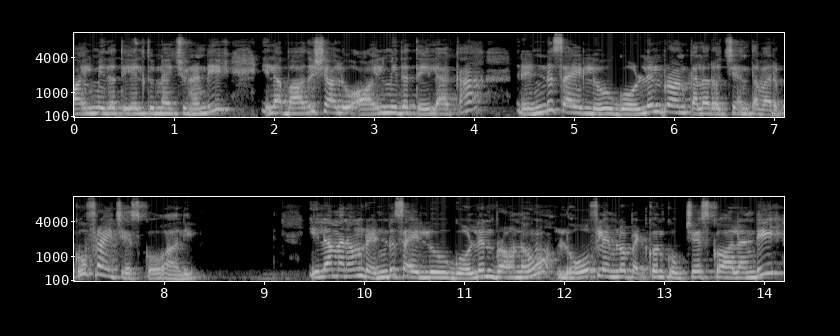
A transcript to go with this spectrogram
ఆయిల్ మీద తేలుతున్నాయి చూడండి. ఇలా బాదుషాలు ఆయిల్ మీద తేలాక రెండు సైడ్లు గోల్డెన్ బ్రౌన్ కలర్ వచ్చేంత వరకు ఫ్రై చేసుకోవాలి. ఇలా మనం రెండు సైడ్లు గోల్డెన్ బ్రౌన్లో ఫ్లేమ్లో పెట్టుకొని కుక్ చేసుకోవాలండి.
